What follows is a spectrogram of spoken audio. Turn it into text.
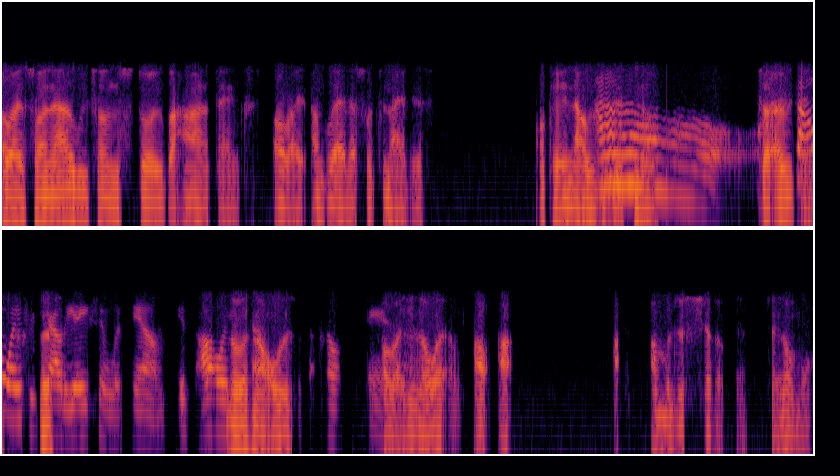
All right, so now that we've told the story behind things, all right, I'm glad that's what tonight is. Okay, now we can just, you know, Oh, so everything. it's always Let's- retaliation with him. It's always No, it's not always. retaliation. I don't understand. All right, you know what? I, I, I, I'm gonna just shut up then. Say no more.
